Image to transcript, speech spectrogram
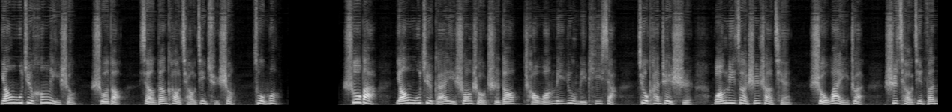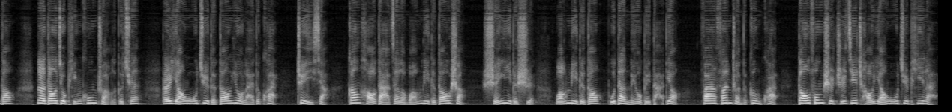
杨无惧哼了一声，说道：“想单靠巧劲取胜，做梦。”说罢，杨无惧改以双手持刀朝王离用力劈下。就看这时，王离转身上前，手腕一转，使巧劲翻刀，那刀就凭空转了个圈。而杨无惧的刀又来得快，这一下刚好打在了王离的刀上。神异的是，王离的刀不但没有被打掉，反而翻转得更快，刀锋是直接朝杨无惧劈来，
